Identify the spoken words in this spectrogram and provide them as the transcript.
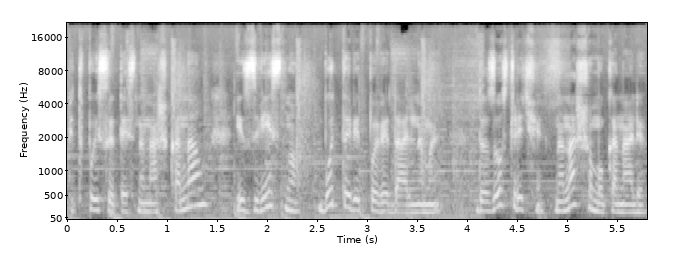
підписуйтесь на наш канал і, звісно, будьте відповідальними. До зустрічі на нашому каналі.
